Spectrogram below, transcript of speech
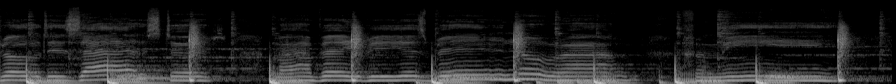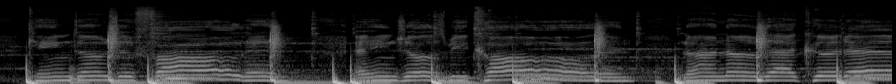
natural disasters. My baby has been around for me. Kingdoms are falling, angels be calling. None of that could ever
